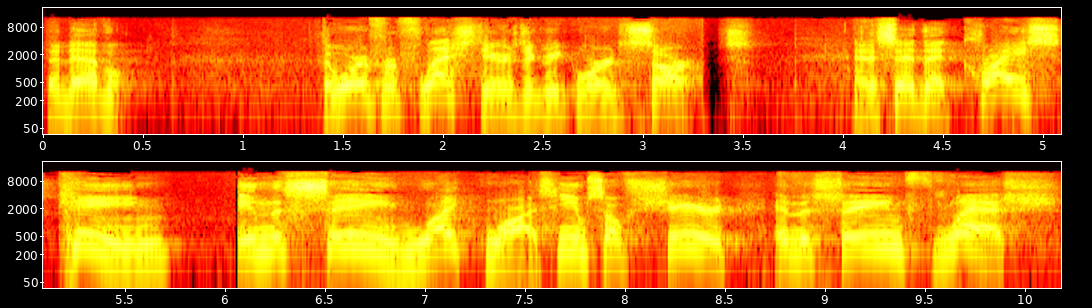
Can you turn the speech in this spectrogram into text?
the devil. The word for flesh there is the Greek word sarx. And it said that Christ came in the same, likewise. He himself shared in the same flesh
